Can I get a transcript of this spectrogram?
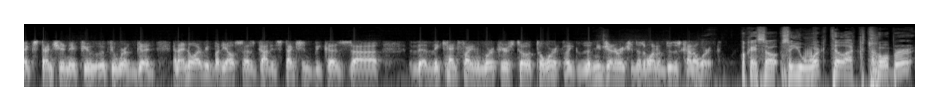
extension if you if you work good. And I know everybody else has got extensions because uh, they can't find workers to to work. Like the new generation doesn't want to do this kind of work. Okay, so so you worked till October,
